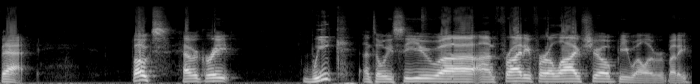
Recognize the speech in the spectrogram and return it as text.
That. Folks, have a great week. Until we see you uh, on Friday for a live show, be well, everybody.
